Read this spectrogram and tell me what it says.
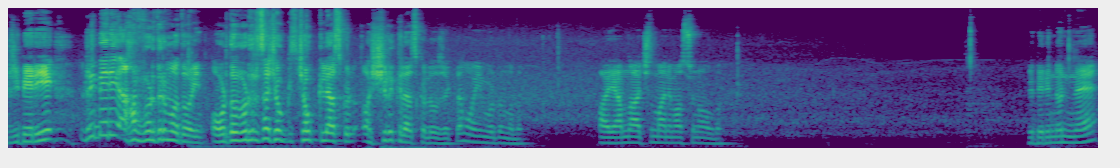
Ribery, Ribery ah vurdurmadı oyun. Orada vurdursa çok çok klas gol, aşırı klas gol olacaktı ama oyun vurdurmadı. Ayağımla açılma animasyonu oldu. Ribery'nin önüne.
